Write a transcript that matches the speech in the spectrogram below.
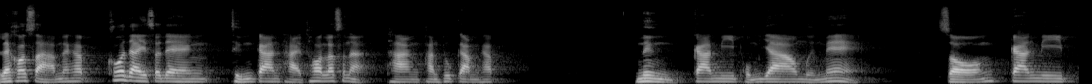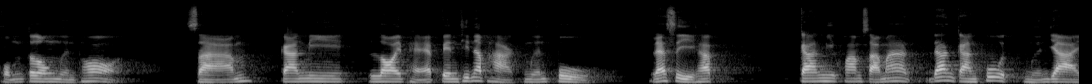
และข้อ3นะครับ ข้อใดแสดงถึงการถ่ายทอดลักษณะทางพันธุกรรมครับ 1. การมีผมยาวเหมือนแม่ 2. การมีผมตรงเหมือนพ่อ 3. การมีรอยแผลเป็นที่หน้าผากเหมือนปู่ และ 4. ครับ การมีความสามารถด้านการพูดเหมือนยาย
